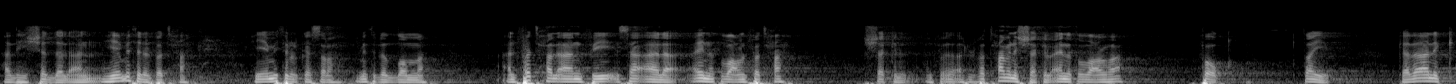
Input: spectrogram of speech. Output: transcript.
هذه الشدة الآن هي مثل الفتحة هي مثل الكسرة مثل الضمة. الفتحة الآن في سأل. أين تضع الفتحة؟ الشكل. الفتحة من الشكل. أين تضعها؟ فوق. طيب. كذلك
